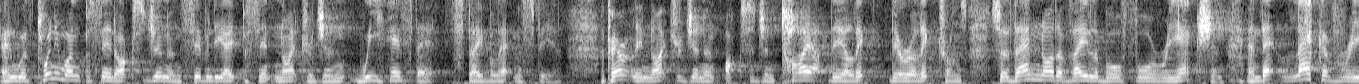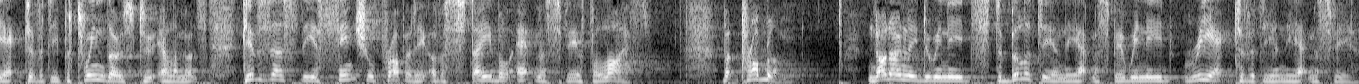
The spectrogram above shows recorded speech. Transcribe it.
And with 21% oxygen and 78% nitrogen, we have that stable atmosphere. Apparently, nitrogen and oxygen tie up their, elect- their electrons, so they're not available for reaction. And that lack of reactivity between those two elements gives us the essential property of a stable atmosphere for life. But, problem Not only do we need stability in the atmosphere, we need reactivity in the atmosphere.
